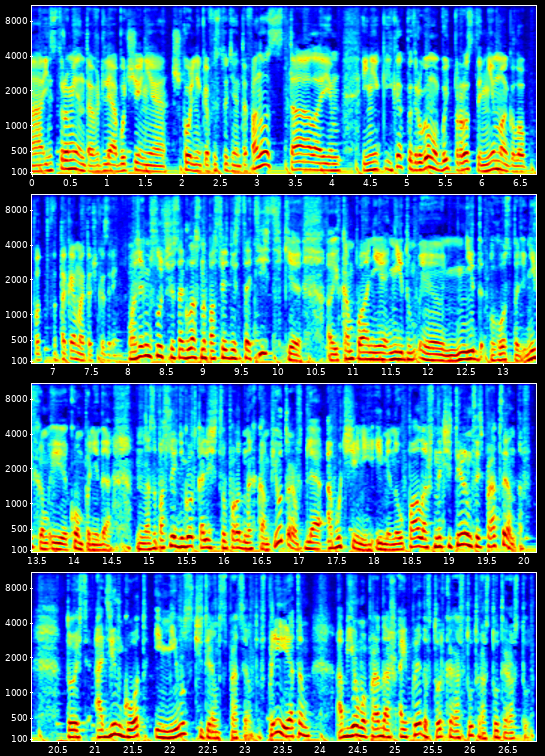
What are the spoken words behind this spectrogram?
а, инструментов для обучения школьников и студентов, оно стало им, и, ни- и как по-другому быть просто не могло. Вот, вот такая моя точка зрения. Во всяком случае, согласно последней статистике э, из компании Nid, э, Nid, господи, Nidham и Company, да, за последний год количество проданных компьютеров для обучения именно упало аж на 14%. То есть один год и минус 14%. При этом объемы продаж iPad только растут, растут и растут.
